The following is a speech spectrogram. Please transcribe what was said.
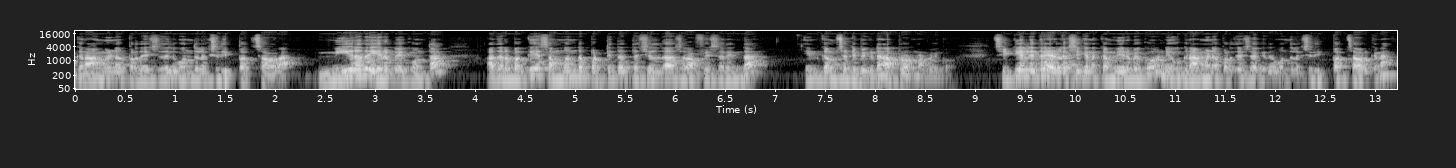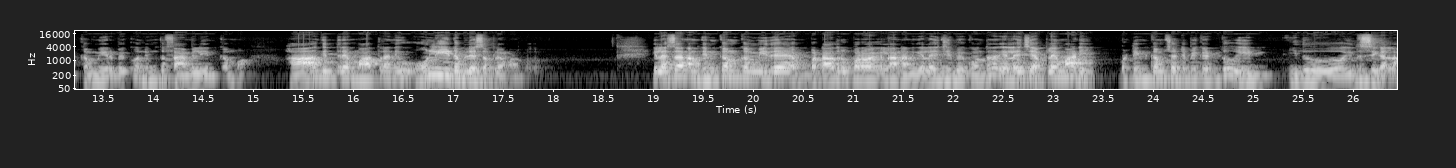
ಗ್ರಾಮೀಣ ಪ್ರದೇಶದಲ್ಲಿ ಒಂದು ಲಕ್ಷದ ಇಪ್ಪತ್ತು ಸಾವಿರ. ಮೀರದೆ ಇರಬೇಕು ಅಂತ ಅದರ ಬಗ್ಗೆ ಸಂಬಂಧಪಟ್ಟಿದ್ದ ತಹಶೀಲ್ದಾರ್ ಆಫೀಸರ್ ಇಂದ ಇನ್ಕಮ್ ಸರ್ಟಿಫಿಕೇಟ್ ಅಪ್ಲೋಡ್ ಮಾಡಬೇಕು. ಸಿಟಿಯಲ್ಲಿ ಇದ್ರೆ ಎರಡು ಲಕ್ಷಕ್ಕಿಂತ ಕಮ್ಮಿ ಇರಬೇಕು. ನೀವು ಗ್ರಾಮೀಣ ಪ್ರದೇಶ ಆಗಿದ್ರೆ ಒಂದು ಲಕ್ಷದ ಇಪ್ಪತ್ತು ಸಾವಿರಕ್ಕಿಂತ ಕಮ್ಮಿ ಇರಬೇಕು. ನಿಮ್ದು ಫ್ಯಾಮಿಲಿ ಇನ್ಕಮ್. ಹಾಗಿದ್ರೆ ಮಾತ್ರ ನೀವು only E W S apply ಮಾಡ್ಬೋದು. ಇಲ್ಲ ಸರ್, ನಮ್ದು ಇನ್ಕಮ್ ಕಮ್ಮಿ ಇದೆ, ಬಟ್ ಆದರೂ ಪರವಾಗಿಲ್ಲ, ನನಗೆ ಎಲ್ ಐ ಜಿ ಬೇಕು ಅಂತಂದ್ರೆ ಎಲ್ ಐ ಜಿ ಅಪ್ಲೈ ಮಾಡಿ. ಬಟ್ ಇನ್ಕಮ್ ಸರ್ಟಿಫಿಕೇಟ್ದು ಇದು ಇದು ಸಿಗಲ್ಲ.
